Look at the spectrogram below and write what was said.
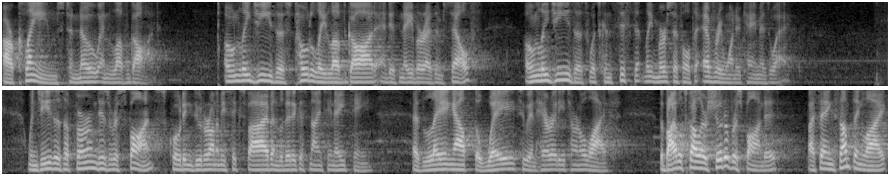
our claims to know and love God. Only Jesus totally loved God and his neighbor as himself. Only Jesus was consistently merciful to everyone who came his way. When Jesus affirmed his response, quoting Deuteronomy 6:5 and Leviticus 19:18, as laying out the way to inherit eternal life, the Bible scholar should have responded by saying something like,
